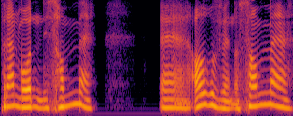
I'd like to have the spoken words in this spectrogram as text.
på den måten de samme uh, arven og samme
